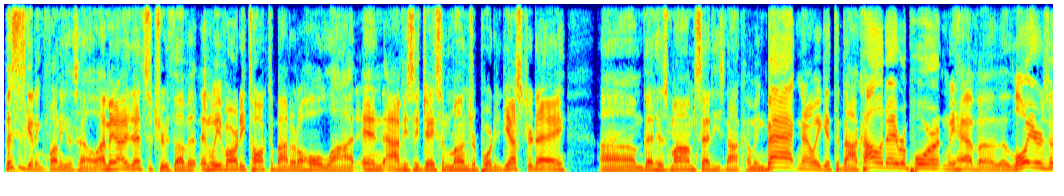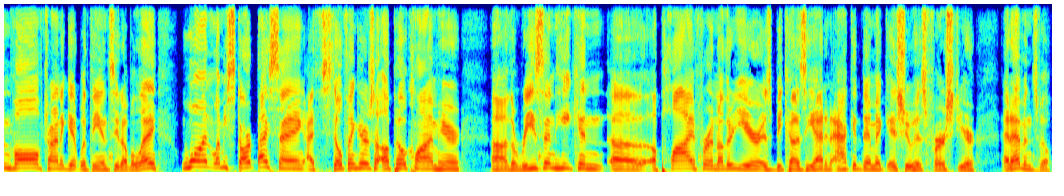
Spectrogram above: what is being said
This is getting funny as hell. I mean, I, that's the truth of it. And we've already talked about it a whole lot. And obviously, Jason Munz reported yesterday um, that his mom said he's not coming back. Now we get the Doc Holliday report, and we have uh, lawyers involved trying to get with the NCAA. One, let me start by saying I still think there's an uphill climb here. Uh, the reason he can uh, apply for another year is because he had an academic issue his first year at Evansville.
